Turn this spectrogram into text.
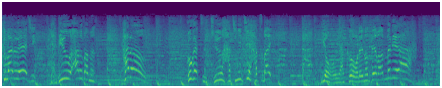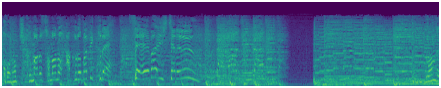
菊丸英二デビューアルバム「ハロー」5月18日発売。ようやく俺の出番だにゃ。この菊丸様のアクロバティックで成敗してるなんで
